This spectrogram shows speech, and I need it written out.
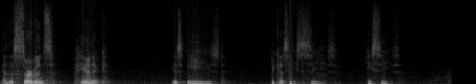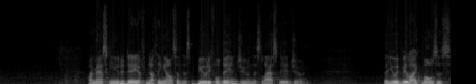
And the servant's panic is eased because he sees. He sees. I'm asking you today, if nothing else, on this beautiful day in June, this last day of June, that you would be like Moses,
